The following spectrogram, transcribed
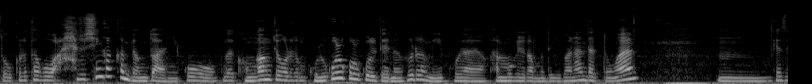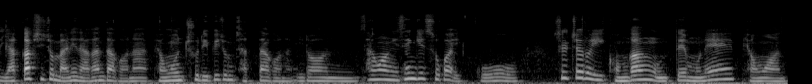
또 그렇다고 아주 심각한 병도 아니고 그러니까 건강적으로 좀 골골골골 되는 흐름이 보여요. 간목일관분들 이번 한 달 동안 음, 그래서 약값이 좀 많이 나간다거나 병원 출입이 좀 잦다거나 이런 상황이 생길 수가 있고 실제로 이 건강운 때문에 병원,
